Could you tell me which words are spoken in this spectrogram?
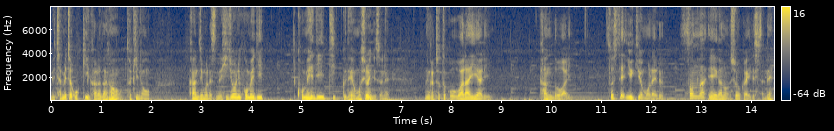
めちゃめちゃ大きい体の時の感じもですね、非常にコメディ、コメディチックで面白いんですよね。なんかちょっとこう笑いあり、感動あり、そして勇気をもらえる、そんな映画の紹介でしたね。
